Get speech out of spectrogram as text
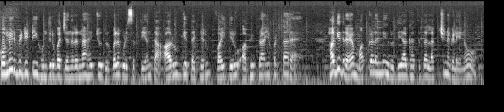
ಕೊಮಿರ್ಬಿಡಿಟಿ ಹೊಂದಿರುವ ಜನರನ್ನ ಹೆಚ್ಚು ದುರ್ಬಲಗೊಳಿಸುತ್ತೆ ಅಂತ ಆರೋಗ್ಯ ತಜ್ಞರು, ವೈದ್ಯರು ಅಭಿಪ್ರಾಯಪಡ್ತಾರೆ. ಹಾಗಿದ್ರೆ ಮಕ್ಕಳಲ್ಲಿ ಹೃದಯಾಘಾತದ ಲಕ್ಷಣಗಳೇನು?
